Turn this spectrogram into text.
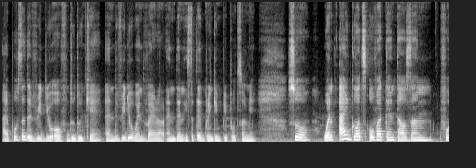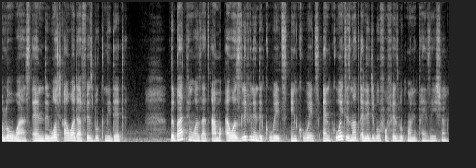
I posted a video of Duduke and the video went viral and then it started bringing people to me. So when I got over 10,000 followers and the watch hour that Facebook needed, the bad thing was that I'm, I was living in the Kuwait, in Kuwait, and Kuwait is not eligible for Facebook monetization.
